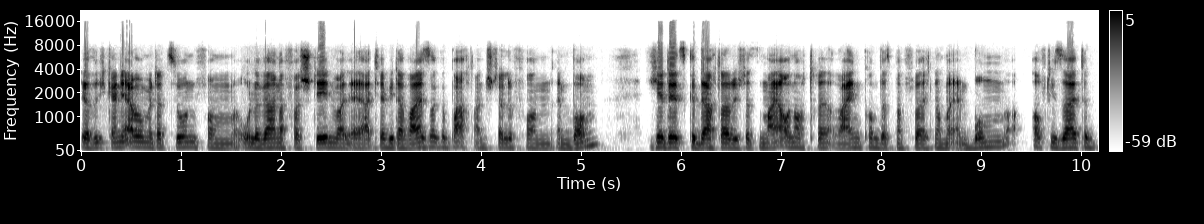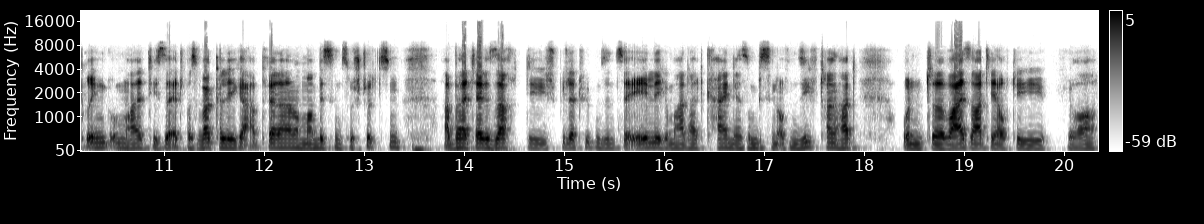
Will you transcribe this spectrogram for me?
Also ich kann die Argumentation vom Ole Werner verstehen, weil er hat ja wieder Weiser gebracht anstelle von Mbom. Ich hätte jetzt gedacht, dadurch, dass Mai auch noch reinkommt, dass man vielleicht nochmal Mbom auf die Seite bringt, um halt diese etwas wackelige Abwehr da nochmal ein bisschen zu stützen. Aber er hat ja gesagt, die Spielertypen sind sehr ähnlich und man hat halt keinen, der so ein bisschen Offensivdrang hat. Und äh, Weiser hatte ja auch die, ja,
